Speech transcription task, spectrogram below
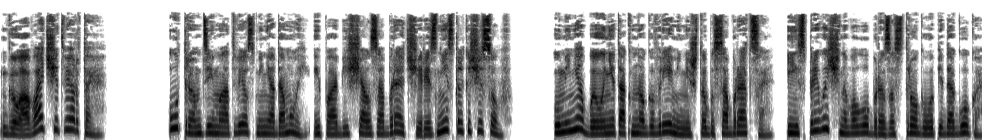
Глава четвертая. Утром Дима отвез меня домой и пообещал забрать через несколько часов. У меня было не так много времени, чтобы собраться и из привычного образа строгого педагога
